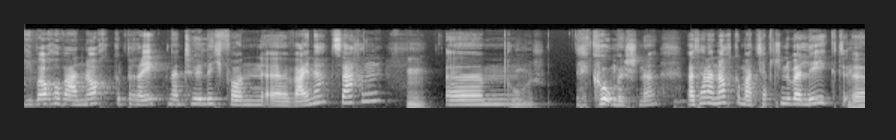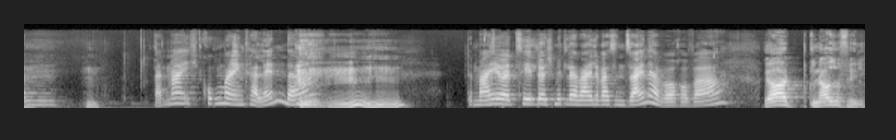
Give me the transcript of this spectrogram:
Die Woche war noch geprägt natürlich von äh, Weihnachtssachen. Ähm, Komisch. Komisch, ne? Was haben wir noch gemacht? Ich habe schon überlegt. Hm. Ähm, Warte mal, ich gucke mal in den Kalender. Der Mario erzählt euch mittlerweile, was in seiner Woche war. Ja, genauso viel.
